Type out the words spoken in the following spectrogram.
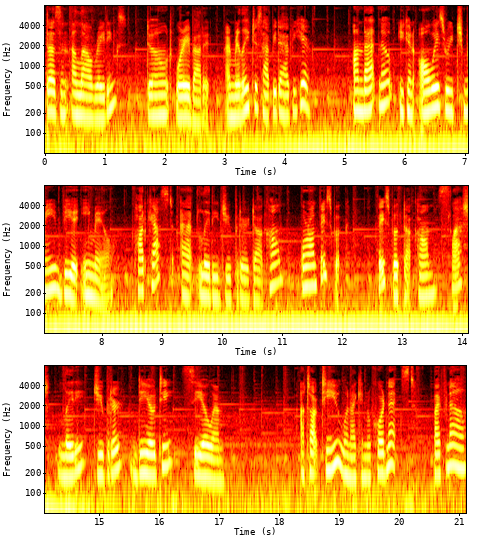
doesn't allow ratings, don't worry about it. I'm really just happy to have you here. On that note, you can always reach me via email podcast at ladyjupiter.com or on Facebook facebook.com slash ladyjupiter, D-O-T-C-O-M. I'll talk to you when I can record next. Bye for now.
